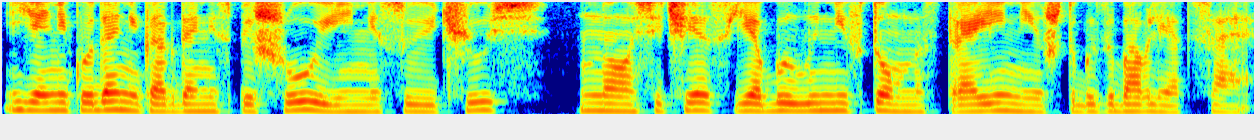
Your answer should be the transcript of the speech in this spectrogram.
Я никуда никогда не спешу и не суечусь, но сейчас я был и не в том настроении, чтобы забавляться.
